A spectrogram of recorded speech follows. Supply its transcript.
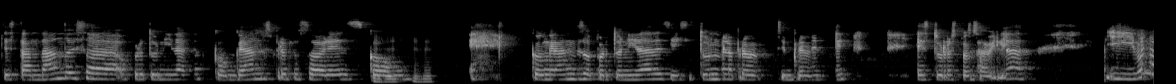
te están dando esa oportunidad con grandes profesores, con, con grandes oportunidades, y si tú no la pruebas, simplemente es tu responsabilidad. Y bueno,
